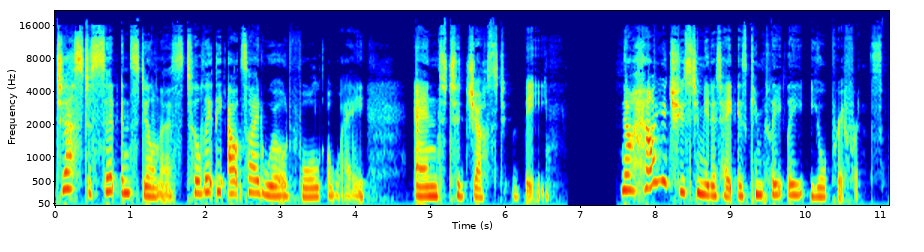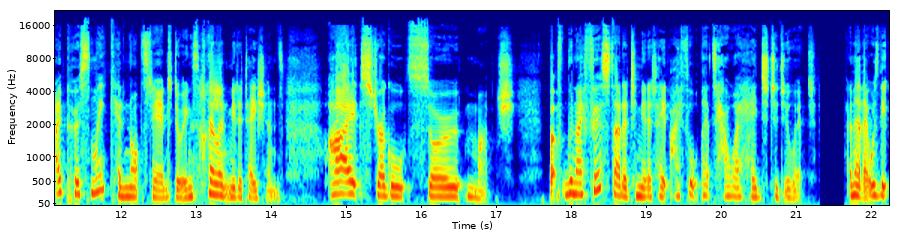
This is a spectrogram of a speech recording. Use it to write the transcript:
just to sit in stillness, to let the outside world fall away, and to just be. Now, how you choose to meditate is completely your preference. I personally cannot stand doing silent meditations. I struggle so much. But when I first started to meditate, I thought that's how I had to do it and that that was the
